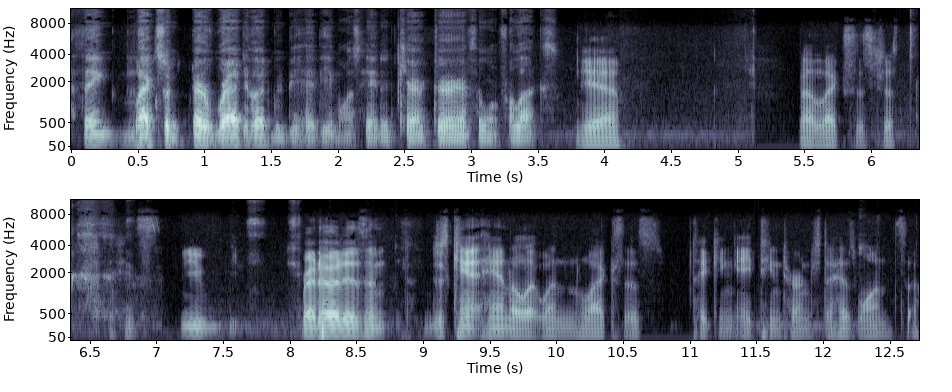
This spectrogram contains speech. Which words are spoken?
I think. Lex would, or Red Hood would be the most hated character if it went for Lex. yeah. But Lex is just he's you Red Hood isn't just can't handle it when Lex is taking 18 turns to his one, so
